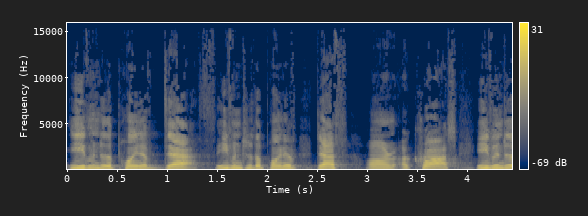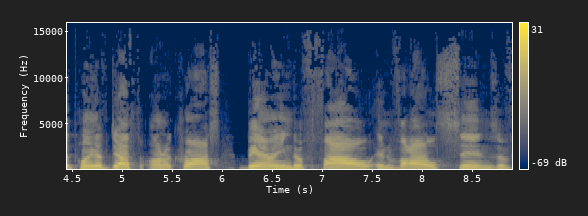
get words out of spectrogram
even to the point of death, even to the point of death on a cross, even to the point of death on a cross, bearing the foul and vile sins of,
